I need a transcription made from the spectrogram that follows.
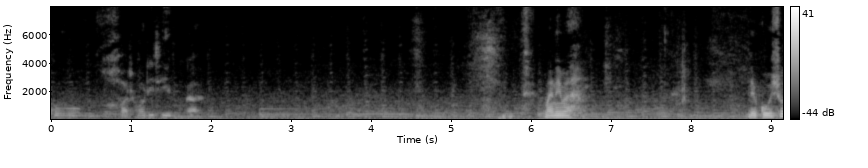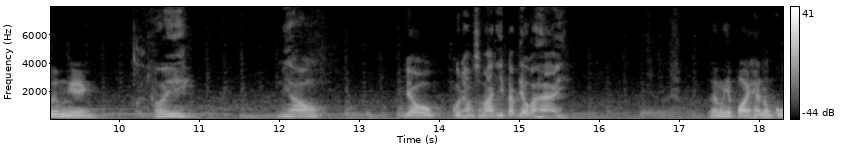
กูขอโทษที่ทีมมึงนะ มานี่มา เดี๋ยวกูช่วยมึงเอง เฮ้ย ไม่เอา เดี๋ยวกูทำสมาธิแป๊บเดียวก็หาย แล้วมึงจะปล่อยให้ลมณ์กู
